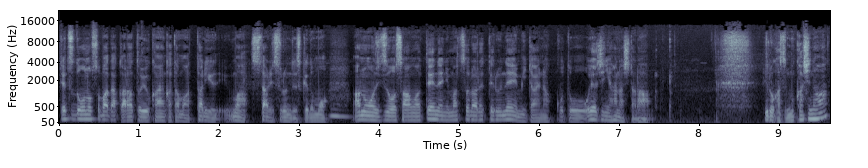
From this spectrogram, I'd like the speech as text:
鉄道のそばだからという考え方もあったり、まあ、したりするんですけども、あのお地蔵さんは丁寧に祀られてるね、みたいなことを親父に話したら、ひろかず昔な？っ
